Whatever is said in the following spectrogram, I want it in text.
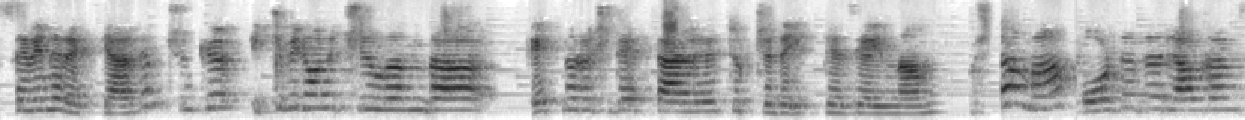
sevinerek geldim. Çünkü 2013 yılında etnoloji defterleri Türkçe'de ilk kez yayınlanmıştı ama orada da Lawrence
